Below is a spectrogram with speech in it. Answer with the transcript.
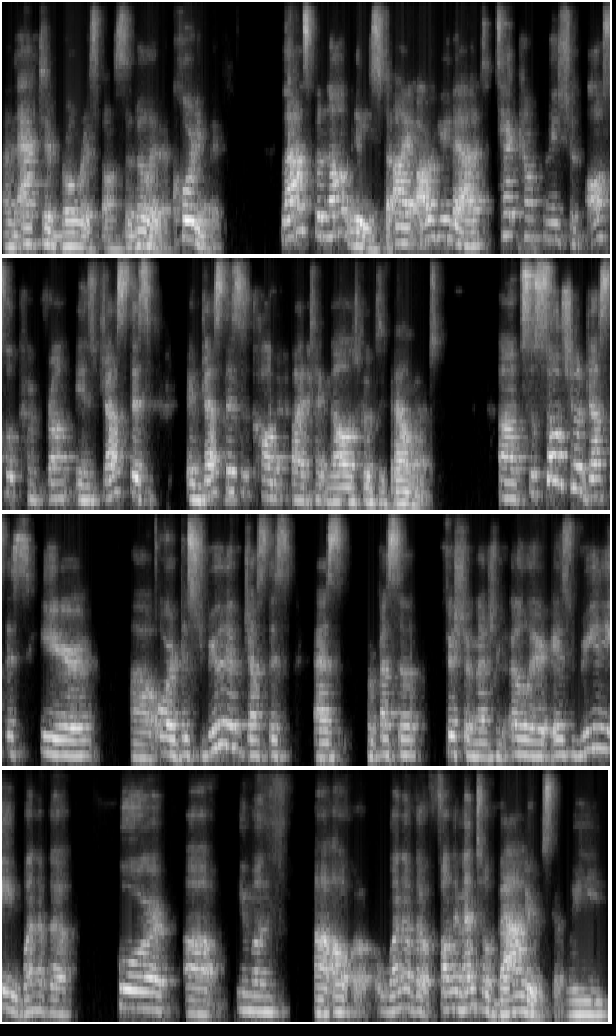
an active role responsibility accordingly. Last but not least, I argue that tech companies should also confront injustice, injustices caused by technological development. Um, so social justice here, uh, or distributive justice, as Professor Fisher mentioned earlier, is really one of the core uh, human, uh, or one of the fundamental values that we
